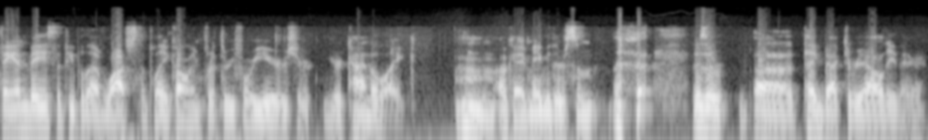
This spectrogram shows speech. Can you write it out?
fan base, the people that have watched the play calling for three, four years, you're you're kind of like, hmm, okay, maybe there's some there's a uh, peg back to reality there.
